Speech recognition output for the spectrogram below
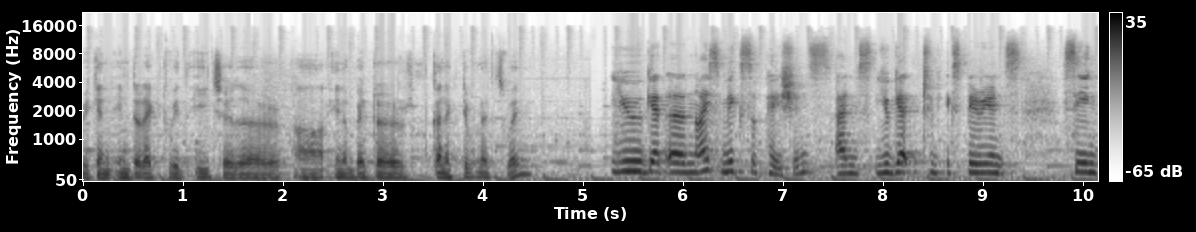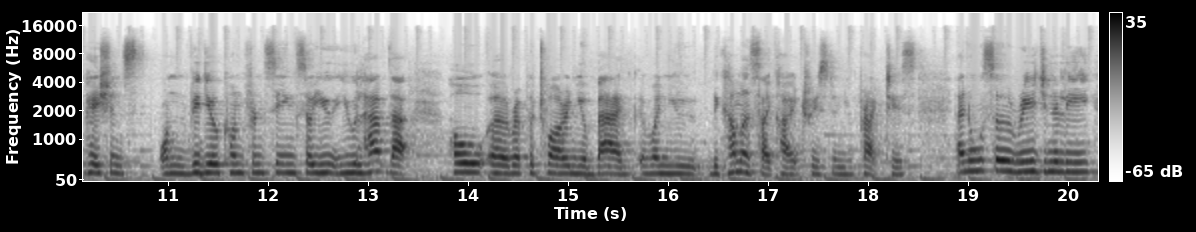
we can interact with each other uh, in a better connectiveness way. You get a nice mix of patients and you get to experience seeing patients on video conferencing so you, you will have that whole uh, repertoire in your bag when you become a psychiatrist and you practice. And also regionally,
